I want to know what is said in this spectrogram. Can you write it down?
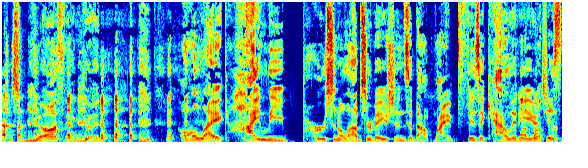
Just nothing good. All like highly personal observations about my physicality or just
